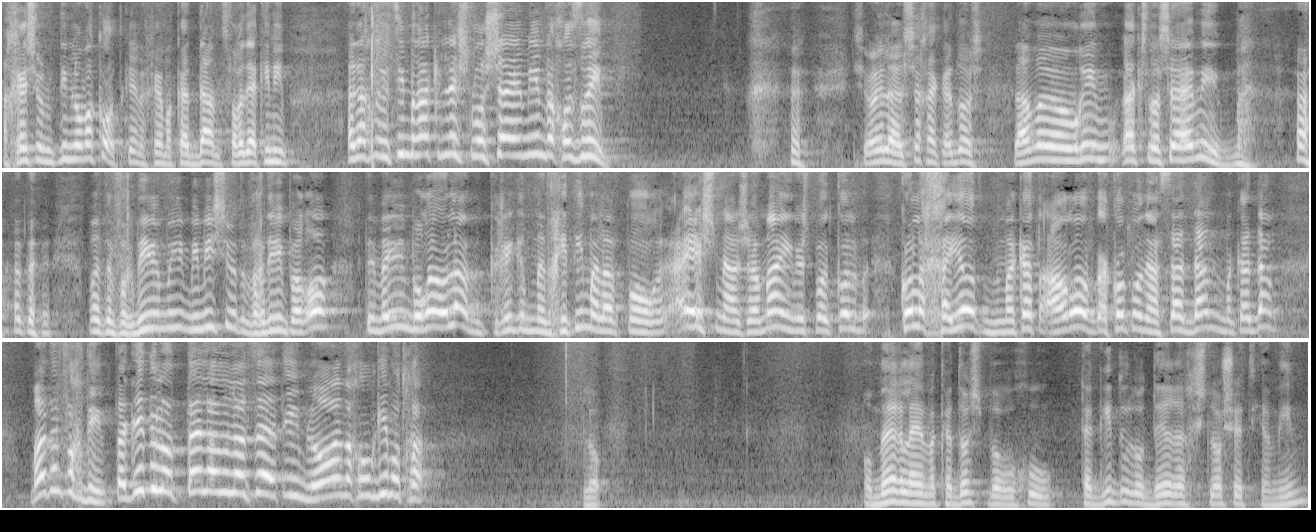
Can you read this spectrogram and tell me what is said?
אחרי שנותנים לו מכות, כן, אחרי מכת דם, ספרדי הקינים. אנחנו יוצאים רק לשלושה ימים וחוזרים. שואל האלשיך הקדוש, למה הם אומרים רק שלושה ימים? מה, אתם מפחדים ממישהו? אתם מפחדים מפרעה? אתם באים עם בורא עולם, כרגע מנחיתים עליו פה אש מהשמיים, יש פה את כל, כל החיות במכת ערוב, הכל פה נעשה דם במכת דם. מה אתם מפחדים? תגידו לו, תן לנו לצאת, אם לא, אנחנו הורגים אותך. לא. אומר להם הקדוש ברוך הוא, תגידו לו דרך שלושת ימים,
